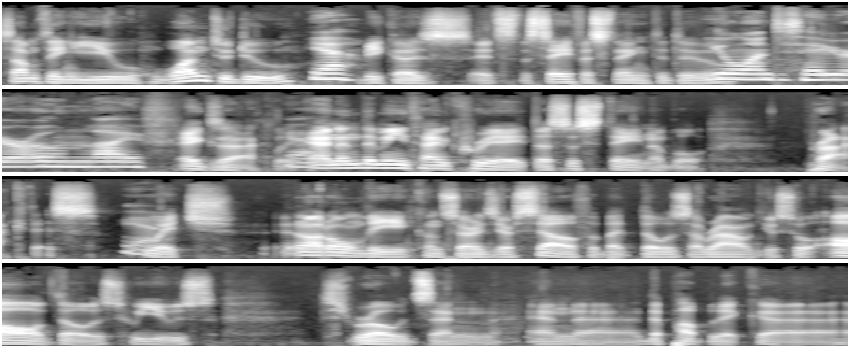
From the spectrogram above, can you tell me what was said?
something you want to do Yeah. because it's the safest thing to do You want to save your own life. exactly Yeah. and in the meantime create a sustainable practice Yeah. which not only concerns yourself but those around you so all those who use roads and and uh, the public uh,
